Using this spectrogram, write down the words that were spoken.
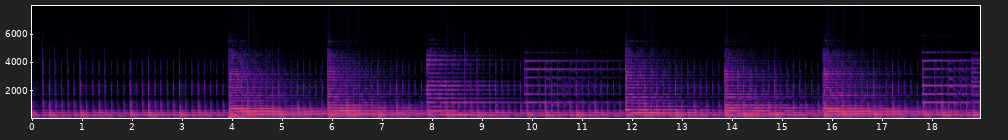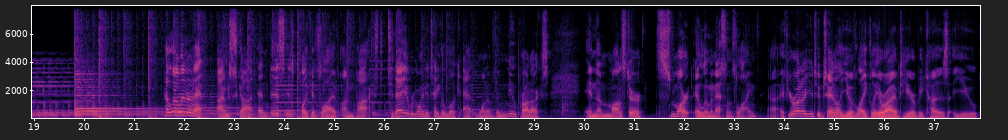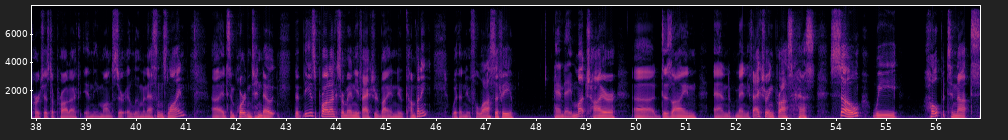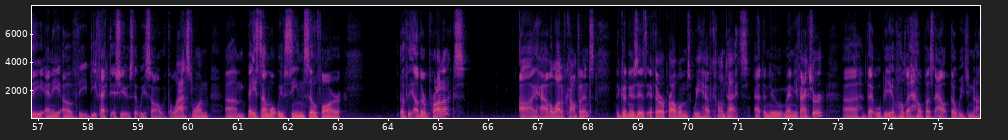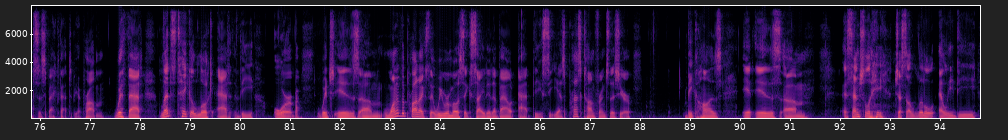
Hello, Internet! I'm Scott, and this is PlugHitz Live Unboxed. Today, we're going to take a look at one of the new products in the Monster Smart Illuminessence line. Uh, if you're on our YouTube channel, you have likely arrived here because you purchased a product in the Monster Illuminessence line. Uh, it's important to note that these products are manufactured by a new company with a new philosophy and a much higher uh, design and manufacturing process. So we hope to not see any of the defect issues that we saw with the last one. Um, based on what we've seen so far of the other products, I have a lot of confidence. The good news is, if there are problems, we have contacts at the new manufacturer uh, that will be able to help us out, though we do not suspect that to be a problem. With that, let's take a look at the Orb, which is um, one of the products that we were most excited about at the CES press conference this year because it is um, essentially just a little LED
